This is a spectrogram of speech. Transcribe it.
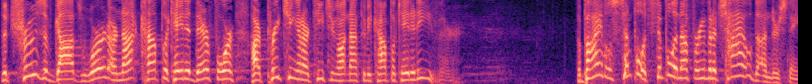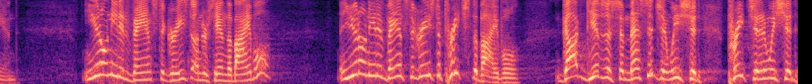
the truths of God's word are not complicated, therefore, our preaching and our teaching ought not to be complicated either. The Bible's simple, it's simple enough for even a child to understand. You don't need advanced degrees to understand the Bible. You don't need advanced degrees to preach the Bible. God gives us a message and we should preach it and we should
